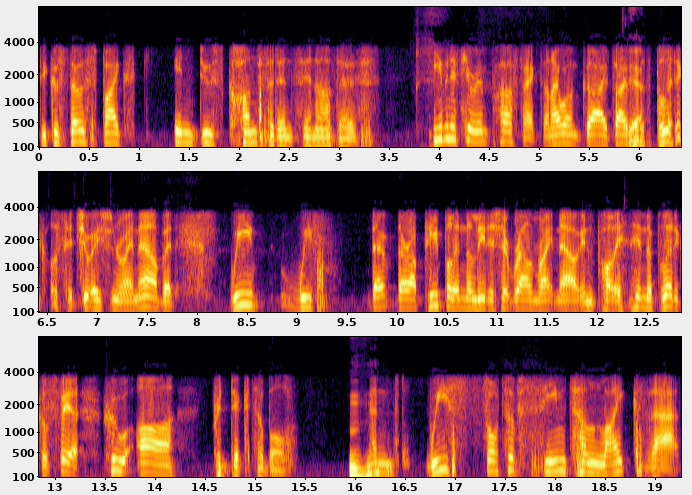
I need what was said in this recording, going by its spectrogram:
Because those spikes induce confidence in others even if you're imperfect, and I won't dive yeah. into the political situation right now, but we we there, there are people in the leadership realm right now in poly, in the political sphere who are predictable, mm-hmm. and we sort of seem to like that,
